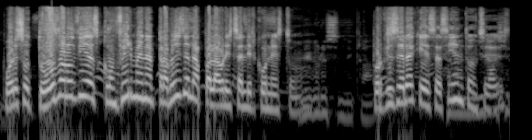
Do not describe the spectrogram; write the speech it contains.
Por eso todos los días confirmen a través de la palabra y salir con esto. ¿Por qué será que es así entonces?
